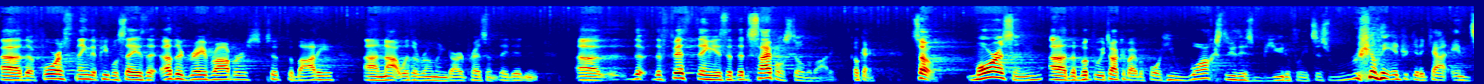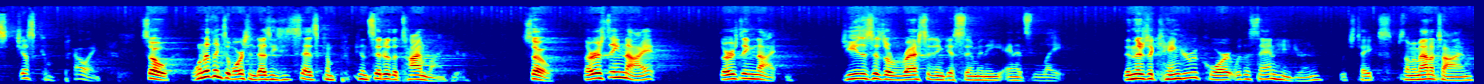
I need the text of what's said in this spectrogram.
Uh, the fourth thing that people say is that other grave robbers took the body, uh, not with a Roman guard present. They didn't. Uh, the, the fifth thing is that the disciples stole the body. Okay, so Morison, uh, the book that we talked about before, he walks through this beautifully. It's this really intricate account, and it's just compelling. So, one of the things that Morison does is he says, consider the timeline here. So, Thursday night, Thursday night, Jesus is arrested in Gethsemane, and it's late. Then there's a kangaroo court with a Sanhedrin, which takes some amount of time.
